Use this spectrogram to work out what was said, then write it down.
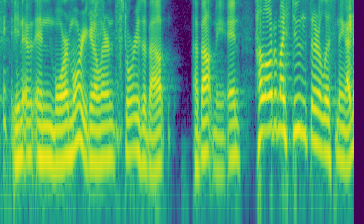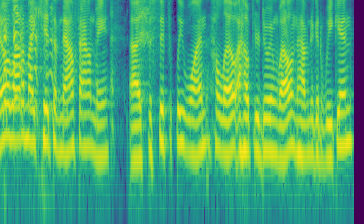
you know, and more and more you're going to learn stories about about me. And hello to my students that are listening. I know a lot of my kids have now found me Uh, specifically, one, hello. I hope you're doing well and having a good weekend.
